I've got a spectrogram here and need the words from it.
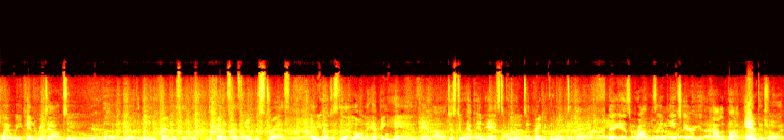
where we can reach out to the you know the needy families, the, the, the families that's in distress, and you know just loan a helping hand, and uh, just to help enhance the community and bring the community back. There is problems in each area, Highland Park and Detroit.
